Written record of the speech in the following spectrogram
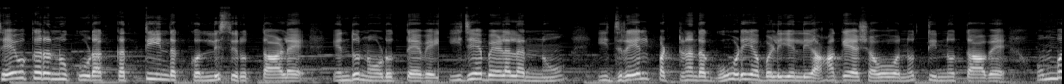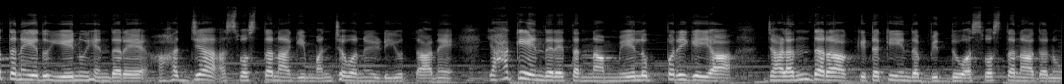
ಸೇವಕರನ್ನು ಕೂಡ ಕತ್ತಿಯಿಂದ ಕೊಲ್ಲಿಸಿರುತ್ತಾಳೆ ಎಂದು ನೋಡುತ್ತೇವೆ. ಈಜೆಬೇಳಲನ್ನು ಇಜ್ರೇಲ್ ಪಟ್ಟಣದ ಗೋಡೆಯ ಬಳಿಯಲ್ಲಿ ಆಕೆಯ ಶವವನ್ನು ತಿನ್ನುತ್ತಾವೆ. ಒಂಬತ್ತನೆಯದು ಏನು ಎಂದರೆ, ಅಹಜ್ಯ ಅಸ್ವಸ್ಥನಾಗಿ ಮಂಚವನ್ನು ಹಿಡಿಯುತ್ತಾನೆ. ಯಾಕೆ ಎಂದರೆ, ತನ್ನ ಮೇಲುಪ್ಪರಿಗೆಯ ಜಳಂಧರ ಕಿಟಕಿಯಿಂದ ಬಿದ್ದು ಅಸ್ವಸ್ಥನಾದನು.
